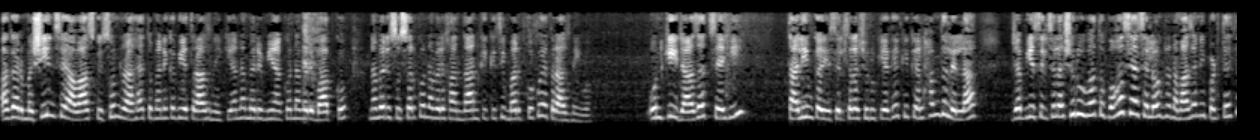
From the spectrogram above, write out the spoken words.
اگر مشین سے آواز کوئی سن رہا ہے تو میں نے کبھی اعتراض نہیں کیا، نہ میرے میاں کو، نہ میرے باپ کو، نہ میرے سسر کو، نہ میرے خاندان کے کسی مرد کو کوئی اعتراض نہیں ہوا۔ ان کی اجازت سے ہی تعلیم کا یہ سلسلہ شروع کیا گیا، کیونکہ الحمد للہ جب یہ سلسلہ شروع ہوا تو بہت سے ایسے لوگ جو نمازیں نہیں پڑھتے تھے،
